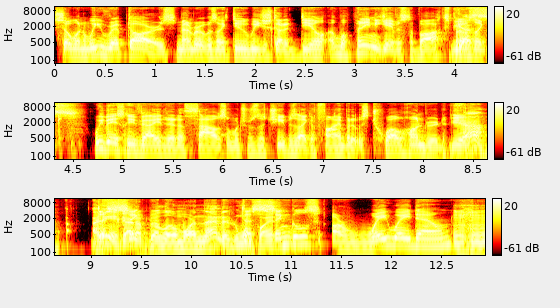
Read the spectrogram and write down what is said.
So when we ripped ours, remember it was like, dude, we just got a deal. Well, Panini gave us the box, but I was like, we basically valued it at a thousand, which was the cheapest I could find, but it was twelve hundred. yeah i The think it got sing- up a little more than that at one The point singles are way, way down. hmm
